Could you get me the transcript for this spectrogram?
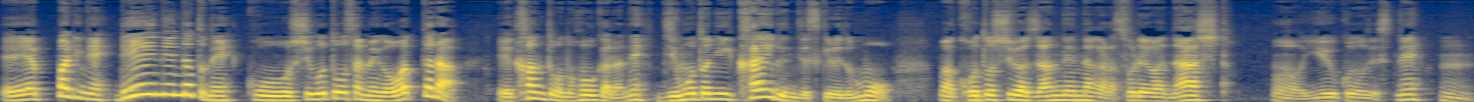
えーやっぱりね、例年だとね、こう、仕事納めが終わったら、えー関東の方からね、地元に帰るんですけれども、まあ今年は残念ながらそれはなしと、いうことですね。うん。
